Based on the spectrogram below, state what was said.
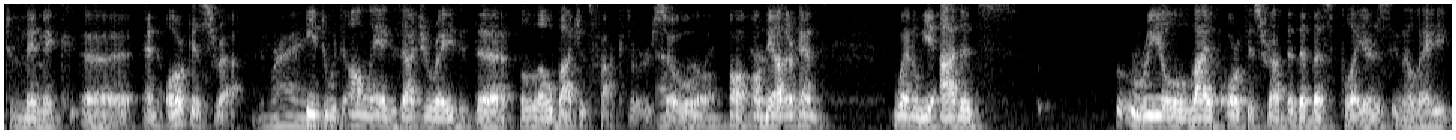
to mimic uh, an orchestra, Right. it would only exaggerate the low budget factor. So Absolutely, on, on the other hand, when we added real live orchestra, the, the best players in LA,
